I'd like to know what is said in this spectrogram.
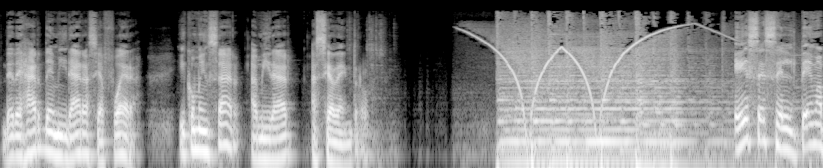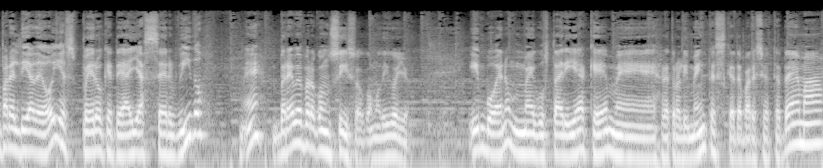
de dejar de mirar hacia afuera y comenzar a mirar hacia adentro. Ese es el tema para el día de hoy. Espero que te haya servido. ¿eh? Breve pero conciso, como digo yo. Y bueno, me gustaría que me retroalimentes qué te pareció este tema.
